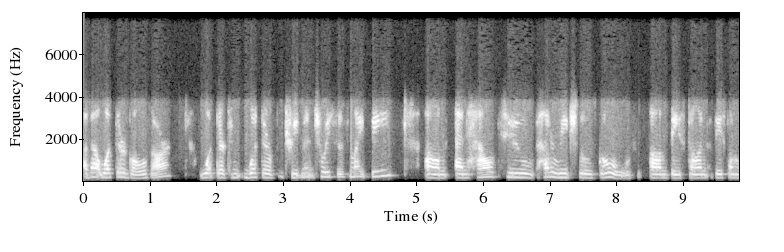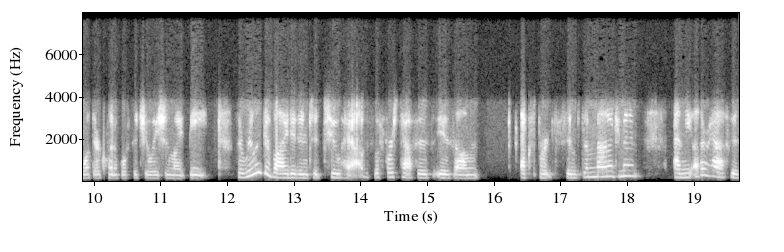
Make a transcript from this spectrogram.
about what their goals are, what their what their treatment choices might be, um, and how to how to reach those goals um, based on based on what their clinical situation might be. So really divided into two halves. The first half is is um, expert symptom management, and the other half is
